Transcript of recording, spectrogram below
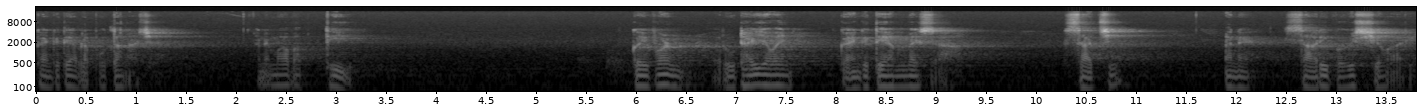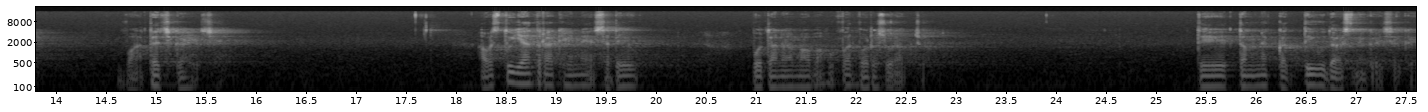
કારણ કે તે આપણા પોતાના છે. અને મા બાપથી કંઈ પણ રૂઠાઈ જવાય ને, કારણ કે તે હંમેશા સાચી અને સારી ભવિષ્યવાળી વાત જ કહે છે. આ વસ્તુ યાદ રાખીને સદૈવ પોતાના મા બાપ ઉપર ભરોસો રાખજો. તે તમને કદી ઉદાસ નહીં કરી શકે.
